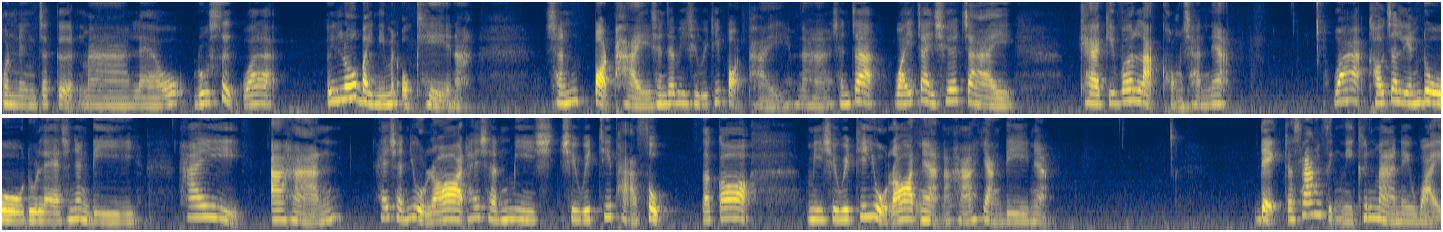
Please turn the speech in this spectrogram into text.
คนหนึ่งจะเกิดมาแล้วรู้สึกว่าเอ้ยโลกใบนี้มันโอเคนะฉันปลอดภัย ฉันจะมีชีวิตที่ปลอดภัยนะคะฉันจะไว้ใจเชื่อใจ caregiver หลักของฉันเนี่ยว่าเขาจะเลี้ยงดูดูแลฉันอย่างดี ให้อาหาร ให้ฉันอยู่รอด ให้ฉันมีชีวิตที่ผาสุกแล้วก็มีชีวิตที่อยู่รอดเนี่ยนะคะ อย่างดีเนี่ย เด็กจะสร้างสิ่งนี้ขึ้นมาในวัย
